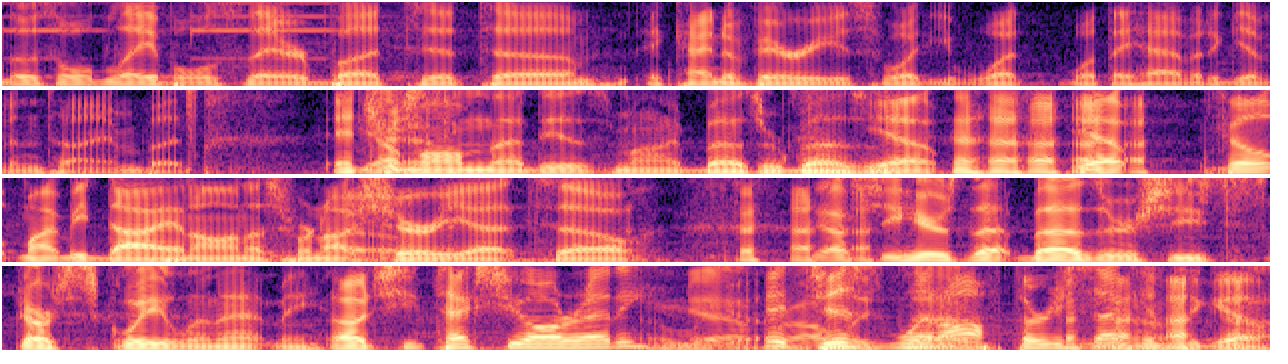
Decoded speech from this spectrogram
those old labels there, but it um, it kind of varies what you, what what they have at a given time. But Yeah, mom, that is my buzzer buzzer. Yep. yep. Philip might be dying on us. We're not sure yet. So, Yeah, if she hears that buzzer, she starts squealing at me. oh, did she text you already? Yeah, it probably just went off 30 seconds ago.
